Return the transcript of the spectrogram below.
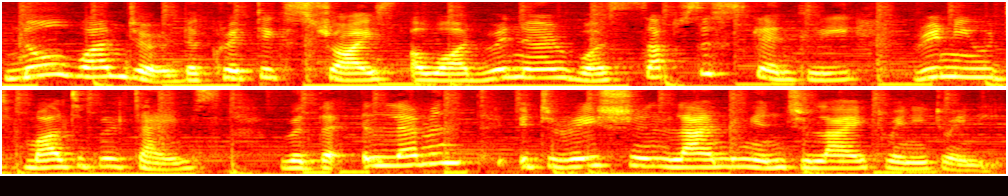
No wonder the Critics' Choice Award winner was subsequently renewed multiple times, with the 11th iteration landing in July 2020.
